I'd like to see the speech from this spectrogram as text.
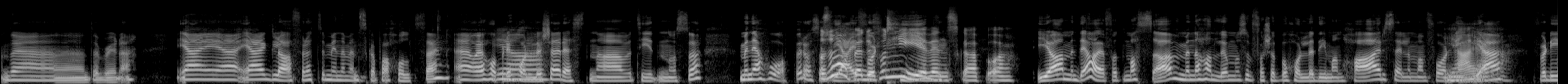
Det, det blir det. Jeg, jeg er glad for at mine vennskap har holdt seg, eh, og jeg håper de holder seg resten av tiden også. Men jeg håper også Og så at håper jeg jeg du får får nye vennskap òg. Ja, men det har jeg fått masse av. Men det handler jo om å fortsatt beholde de man har, selv om man får Ja, nye. ja. Fordi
